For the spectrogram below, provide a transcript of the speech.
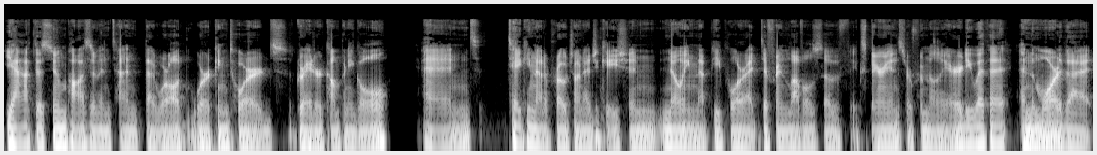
you have to assume positive intent that we're all working towards greater company goal and taking that approach on education, knowing that people are at different levels of experience or familiarity with it. And the more that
